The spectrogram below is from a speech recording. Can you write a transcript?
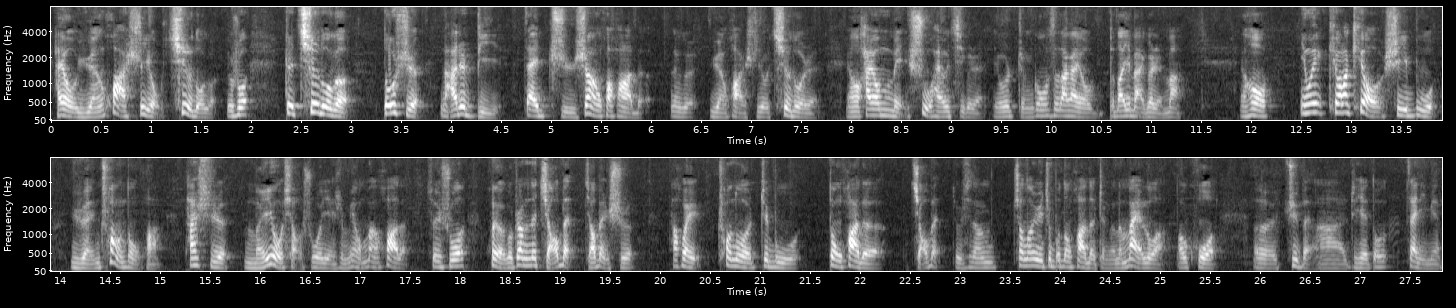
还有原画师有七十多个，比如说这七十多个都是拿着笔在纸上画画的那个原画师，有七十多人，然后还有美术还有几个人，有整个公司大概有不到一百个人吧。然后因为《Kill la Kill》是一部原创动画，它是没有小说也是没有漫画的，所以说会有个专门的脚本脚本师，他会创作这部动画的脚本，就是相当于相当于这部动画的整个的脉络，包括呃剧本啊这些都在里面。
